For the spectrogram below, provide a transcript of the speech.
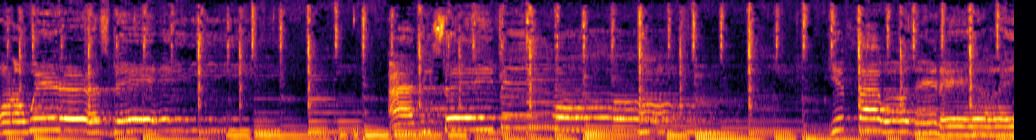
on a winter's day. I'd be saving warm if I was in LA.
